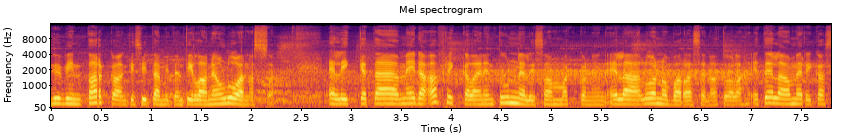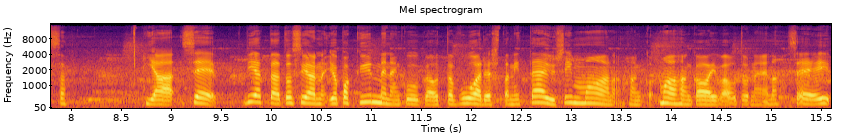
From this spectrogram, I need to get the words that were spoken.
hyvin tarkkaankin sitä, miten tilanne on luonnossa. Eli tämä meidän afrikkalainen tunnelisammakko niin elää luonnonvaraisena tuolla Etelä-Amerikassa. Ja se viettää tosiaan jopa kymmenen kuukautta vuodesta niin täysin maahan, maahan kaivautuneena. Se ei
